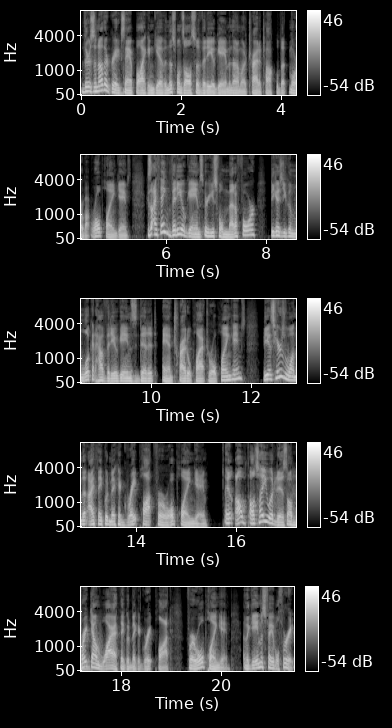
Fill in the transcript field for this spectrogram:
There's another great example I can give, and this one's also a video game, and then I'm going to try to talk a little bit more about role playing games. Because I think video games are a useful metaphor because you can look at how video games did it and try to apply it to role playing games. Because here's one that I think would make a great plot for a role playing game. And I'll, I'll tell you what it is. I'll break mm. down why I think would make a great plot for a role playing game. And the game is Fable 3.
